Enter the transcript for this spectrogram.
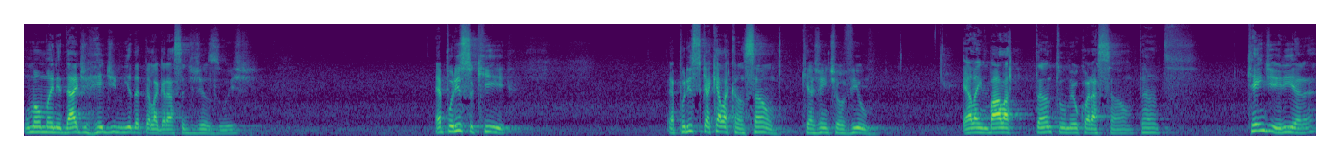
uma humanidade redimida pela graça de Jesus. É por isso que é por isso que aquela canção que a gente ouviu, ela embala tanto o meu coração, tanto. Quem diria, né?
